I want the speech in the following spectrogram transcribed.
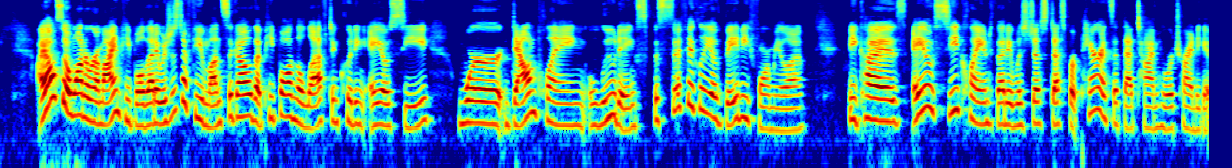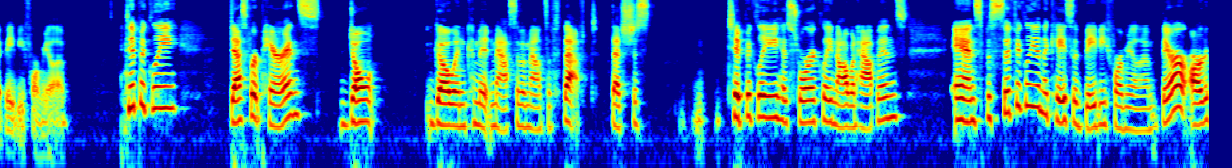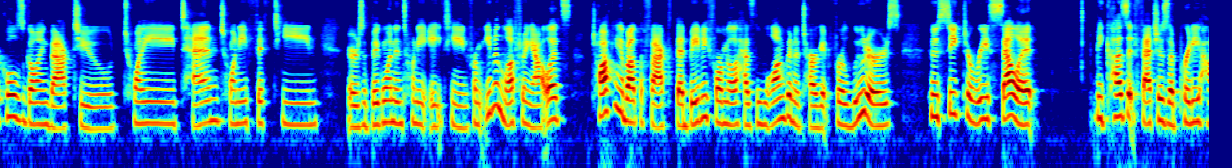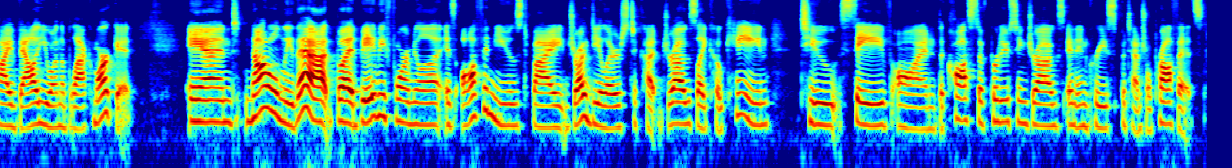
I also want to remind people that it was just a few months ago that people on the left, including AOC, were downplaying looting, specifically of baby formula, because AOC claimed that it was just desperate parents at that time who were trying to get baby formula. Typically, desperate parents don't go and commit massive amounts of theft. That's just typically, historically, not what happens. And specifically in the case of baby formula, there are articles going back to 2010, 2015. There's a big one in 2018 from even left wing outlets talking about the fact that baby formula has long been a target for looters who seek to resell it because it fetches a pretty high value on the black market. And not only that, but baby formula is often used by drug dealers to cut drugs like cocaine to save on the cost of producing drugs and increase potential profits.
